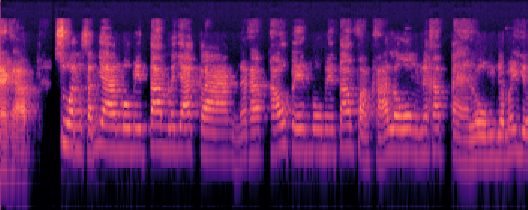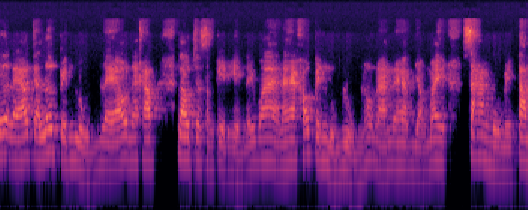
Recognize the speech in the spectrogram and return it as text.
นะครับ ส่วนสัญญาณโมเมนตัมระยะกลางนะครับเขาเป็นโมเมนตัมฝั่งขาลงนะครับ แต่ลงจะไม่เยอะแล้วจะเริ่มเป็นหลุมแล้วนะครับ เราจะสังเกตเห็นได้ว่านะฮะเขาเป็นหลุมๆเท่านั้นนะครับ ยังไม่สร้างโมเมนตัม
